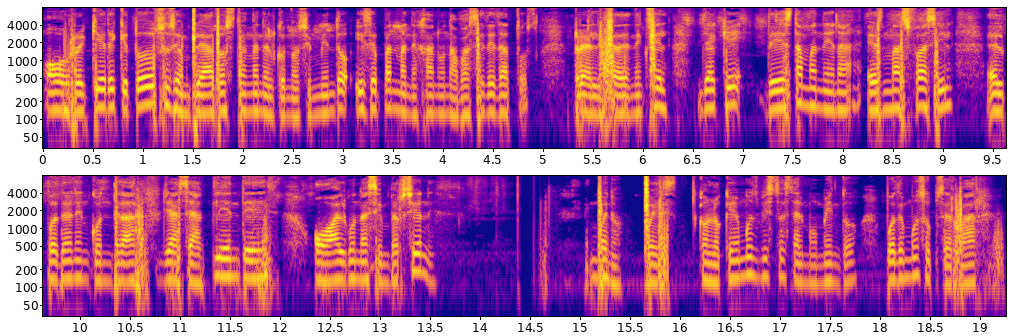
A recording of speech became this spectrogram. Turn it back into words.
o requiere que todos sus empleados tengan el conocimiento y sepan manejar una base de datos realizada en Excel, ya que de esta manera es más fácil el poder encontrar ya sea clientes o algunas inversiones. Bueno, pues con lo que hemos visto hasta el momento podemos observar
